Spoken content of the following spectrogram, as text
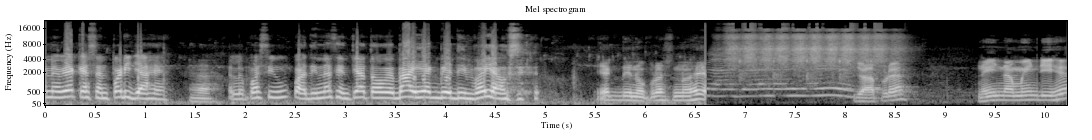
એને વેકેશન પડી જાહે. હા. એટલે પછી ઉપાધિ નથી ને ત્યાં તો હવે બાઈ એક બે દિન વહી આવશે. એક દિનનો પ્રશ્ન છે જો આપણે નૈના મીંડી છે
